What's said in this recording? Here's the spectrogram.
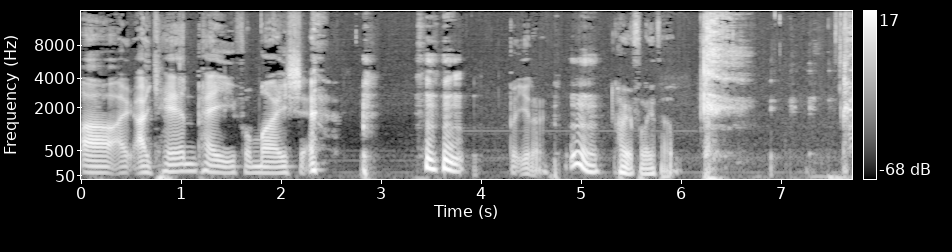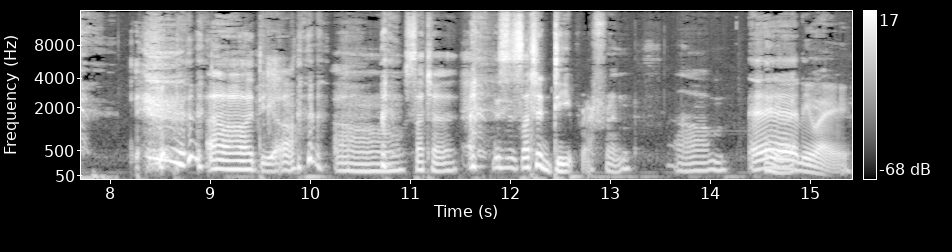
uh, I I can pay for my share. But you know, Mm. hopefully them. Oh dear. Oh, such a. This is such a deep reference. Um. Anyway. Anyway,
